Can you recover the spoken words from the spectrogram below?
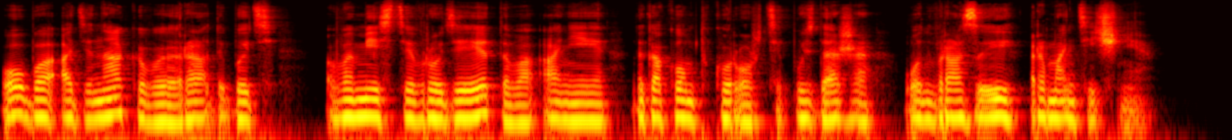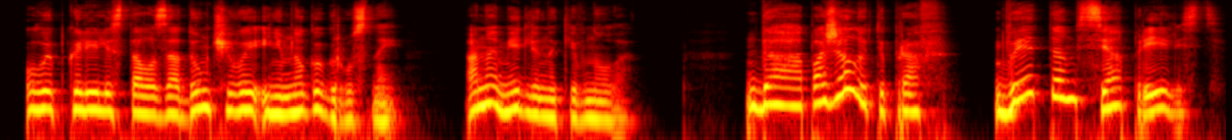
оба одинаковые, рады быть в месте вроде этого, а не на каком-то курорте, пусть даже он в разы романтичнее. Улыбка Лили стала задумчивой и немного грустной. Она медленно кивнула. «Да, пожалуй, ты прав. В этом вся прелесть.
